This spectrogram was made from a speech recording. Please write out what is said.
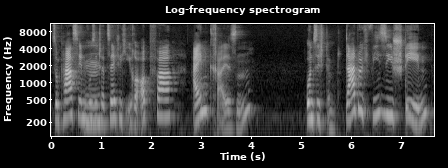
so ein paar Szenen, wo sie tatsächlich ihre Opfer einkreisen und sich Stimmt. dadurch, wie sie stehen,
